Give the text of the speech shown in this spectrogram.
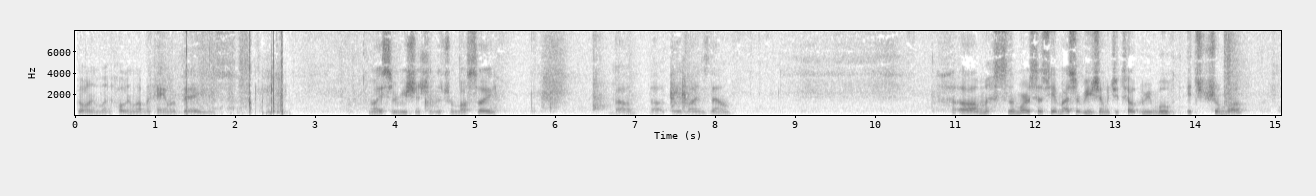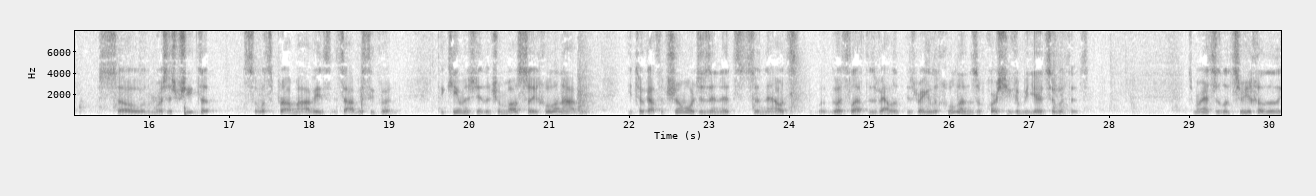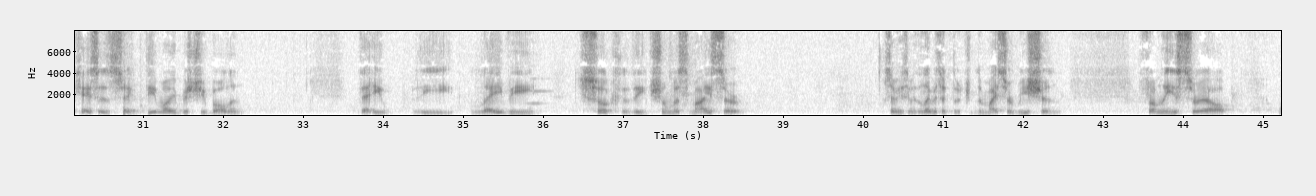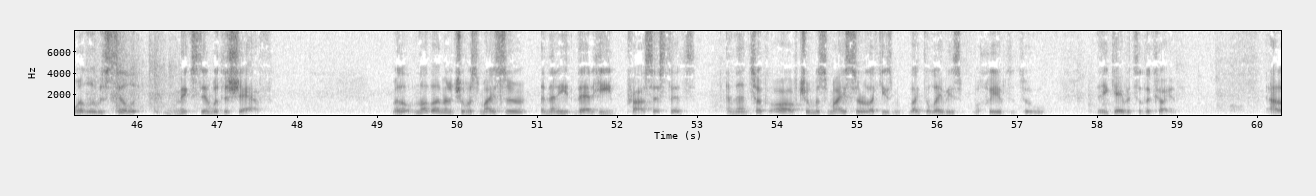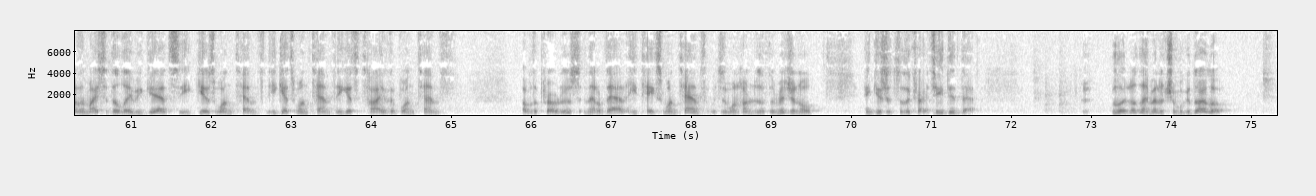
holding holding Lamahema Bays. Meiser Rishon Shitla Trumasoi, about about eight lines down. Um, so the Morah says he Meiser Rishon, which you took, removed its truma. So the Morah says Pshita. So what's the problem? It's obviously good. The Kim Shitla Trumasoi Chulan Habi. You took out the truma which is in it, so now it's what's left is valid is regular chulans. Of course, you can be yotze with it. So my answer is the case is Shekdimoy Bishibolin that he the Levi took the Chumas Meiser. So excuse the Levi took the, the Meiser Rishon from the Israel while it was still mixed in with the. Well, not that Chumas Meiser, and then he then he processed it, and then took off Chumas Meiser like he's like the Levi's mechuyev to do he gave it to the kohen. Out of the mice that the Levi gets, he gives one tenth. He gets one tenth. He gets a tithe of one tenth of the produce, and then of that he takes one tenth, which is one hundredth of the original, and gives it to the kohen. So he did that.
